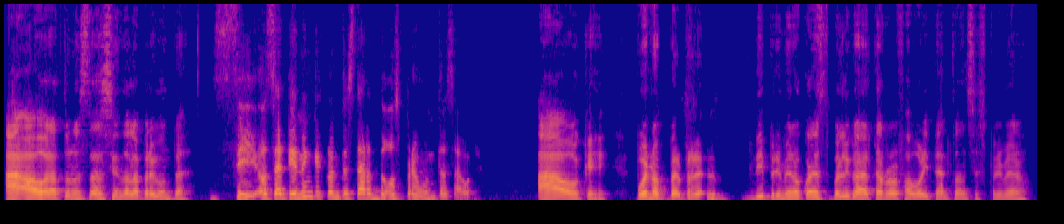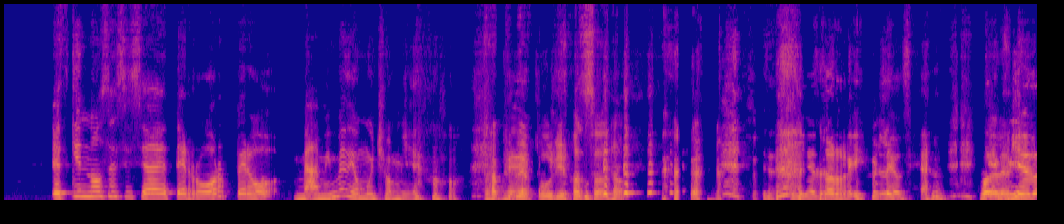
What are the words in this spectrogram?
Ah, ahora tú no estás haciendo la pregunta. Sí, o sea, tienen que contestar dos preguntas ahora. Ah, ok. Bueno, di primero cuál es tu película de terror favorita entonces, primero. Es que no sé si sea de terror, pero a mí me dio mucho miedo. Rápido y furioso, ¿no? Sí, es horrible, o sea, qué miedo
